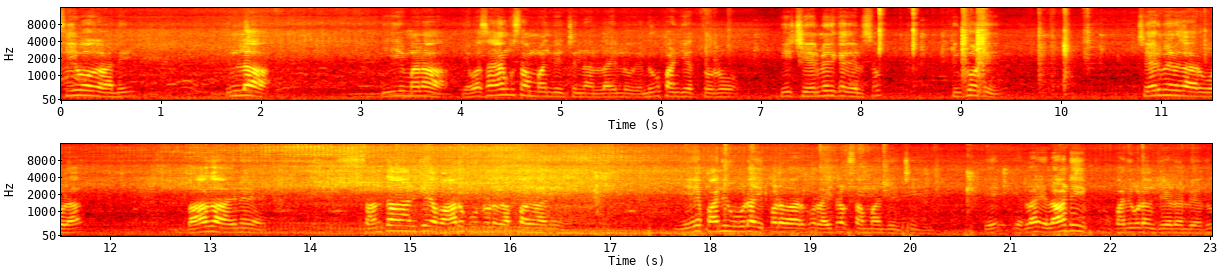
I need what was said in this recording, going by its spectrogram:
సిఓ కానీ ఇంట్లో ఈ మన వ్యవసాయంకు సంబంధించిన దానిలో వీళ్ళు ఎందుకు పనిచేస్తుర్రో? ఈ చైర్మన్కే తెలుసు. ఇంకోటి చైర్మన్ గారు కూడా బాగా ఆయన సంతానికే వాడుకుంటుడు తప్ప కానీ ఏ పని కూడా ఇప్పటి వరకు రైతులకు సంబంధించి ఏ ఎలా ఎలాంటి పని కూడా చేయడం లేదు.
